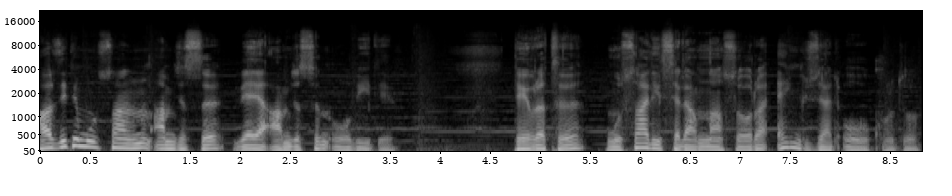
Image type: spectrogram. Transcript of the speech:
Hz. Musa'nın amcası veya amcasının oğluydu. Tevrat'ı Musa Aleyhisselam'dan sonra en güzel o okurdu.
